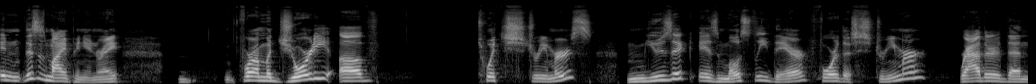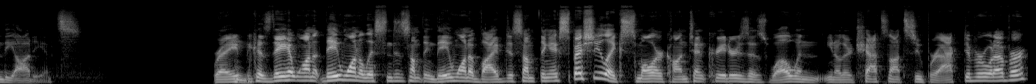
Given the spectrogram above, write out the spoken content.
in this is my opinion, right? For a majority of Twitch streamers, music is mostly there for the streamer rather than the audience. Right? Hmm. Because they want to they want to listen to something, they want to vibe to something, especially like smaller content creators as well when, you know, their chat's not super active or whatever.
